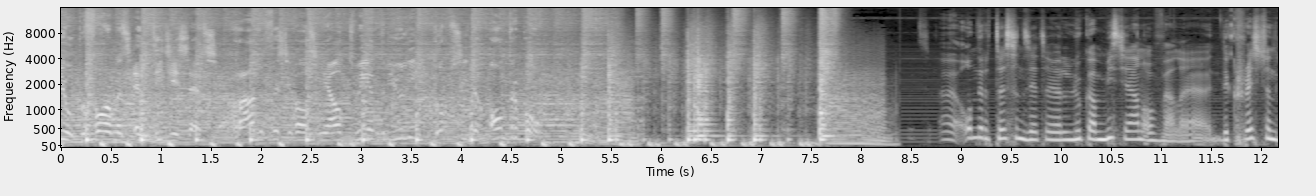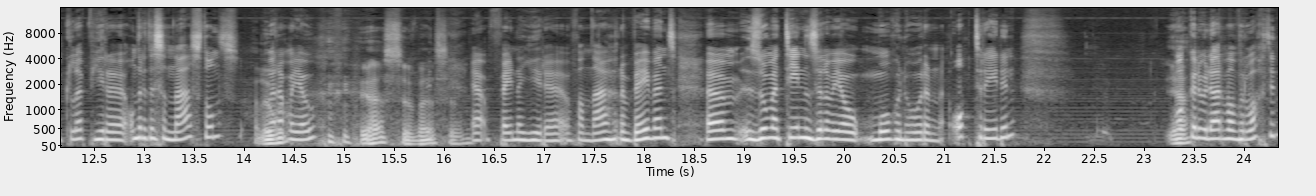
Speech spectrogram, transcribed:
interview, performance en DJ-sets. Radiofestival Signaal 2 en 3 juli, Dorpsziete Entrepot. Uh, ondertussen zit uh, Luca Misjaan, ofwel uh, de Christian Club, hier ondertussen naast ons. Hallo. Waar met jou? ja, zo. Ja, fijn dat je hier vandaag erbij bent. Um, zometeen zullen we jou mogen horen optreden. Ja. Wat kunnen we daarvan verwachten?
